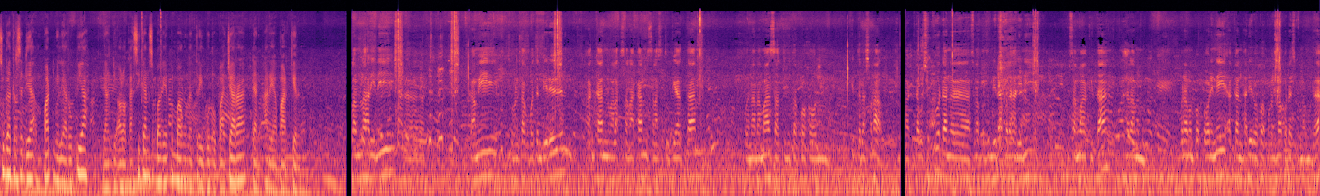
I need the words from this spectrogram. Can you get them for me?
sudah tersedia 4 miliar rupiah yang dialokasikan sebagai pembangunan tribun upacara dan area parkir. Alhamdulillah hari ini eh, kami pemerintah Kabupaten Biren akan melaksanakan salah satu kegiatan penanaman satu juta pohon internasional. Kita bersyukur dan eh, sangat bergembira pada hari ini bersama kita dalam penanaman pohon ini akan hadir Bapak Panglima Polda Sumatera Muda.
